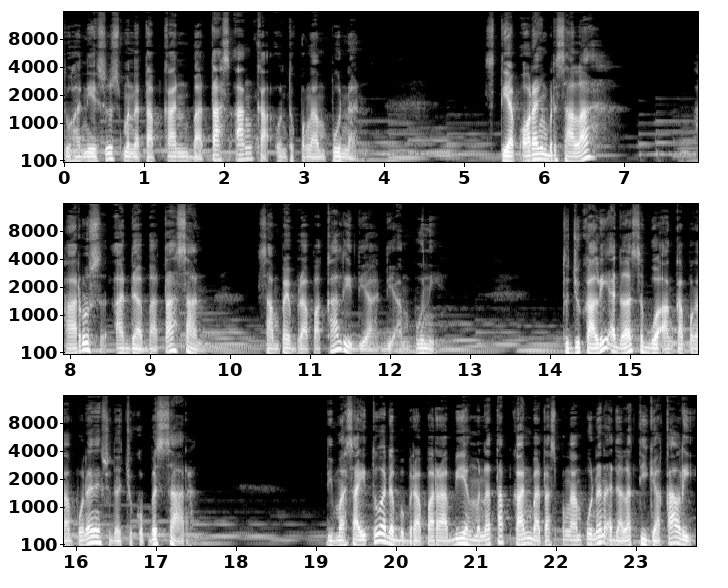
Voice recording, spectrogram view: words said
Tuhan Yesus menetapkan batas angka untuk pengampunan. Setiap orang yang bersalah harus ada batasan sampai berapa kali dia diampuni. Tujuh kali adalah sebuah angka pengampunan yang sudah cukup besar. Di masa itu ada beberapa rabi yang menetapkan batas pengampunan adalah tiga kali.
